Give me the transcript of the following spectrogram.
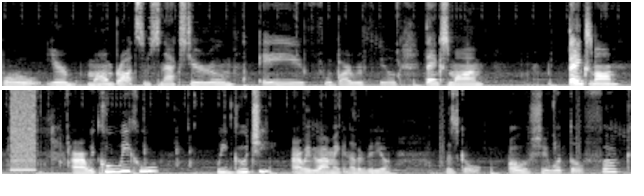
Whoa, your mom brought some snacks to your room. A food bar refilled. Thanks, mom. Thanks, mom. Alright, we cool, we cool. We Gucci. Alright, we gotta make another video. Let's go. Oh shit, what the fuck?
